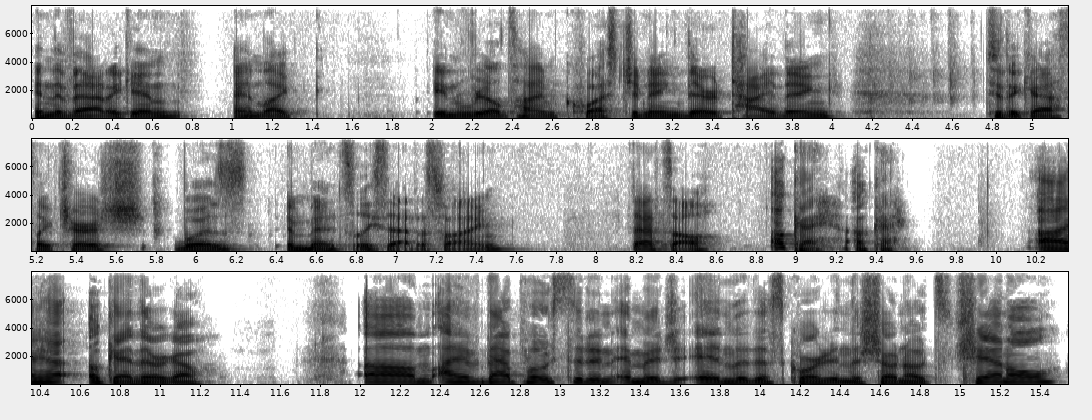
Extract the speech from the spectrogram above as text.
in the Vatican, and like in real time questioning their tithing to the Catholic Church was immensely satisfying. That's all. Okay, okay. I ha- okay, there we go. Um, I have now posted an image in the Discord in the show notes channel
